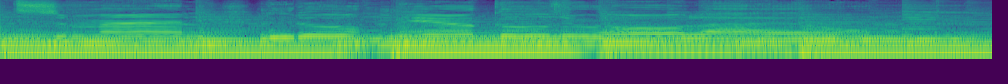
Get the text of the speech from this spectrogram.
debts of mine. Little miracles are all I own.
